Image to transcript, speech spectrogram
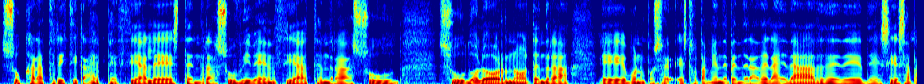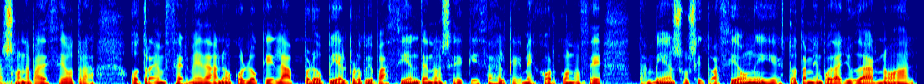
sus características especiales, tendrá sus vivencias, tendrá su, su dolor, ¿no? Tendrá, eh, bueno, pues esto también dependerá de la edad, de, de, si esa persona padece otra otra enfermedad, ¿no? Con lo que la propia, el propio paciente, ¿no? Es quizás el que mejor conoce también su situación y esto también puede ayudar ¿no? al,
